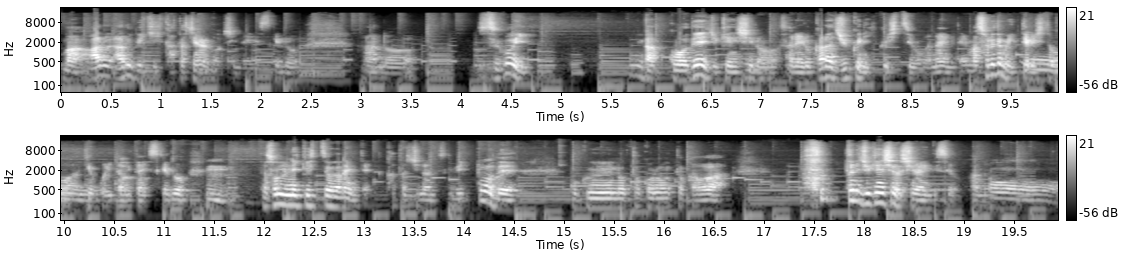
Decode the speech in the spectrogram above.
まあある、あるべき形なのかもしれないですけど、あの、すごい、学校で受験指導されるから塾に行く必要がないみたいな、まあそれでも行ってる人は結構いたみたいですけど、うん。そんなに行く必要がないみたいな形なんですけど、一方で僕のところとかは、本当に受験指導しないんですよ。あの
